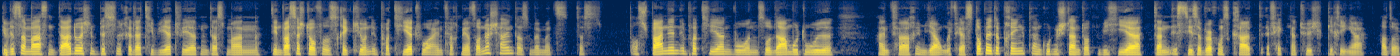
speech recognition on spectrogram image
gewissermaßen dadurch ein bisschen relativiert werden, dass man den Wasserstoff aus Regionen importiert, wo einfach mehr Sonne scheint. Also wenn wir jetzt das aus Spanien importieren, wo ein Solarmodul einfach im Jahr ungefähr das Doppelte bringt an guten Standorten wie hier, dann ist dieser Wirkungsgrad-Effekt natürlich geringer. Also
